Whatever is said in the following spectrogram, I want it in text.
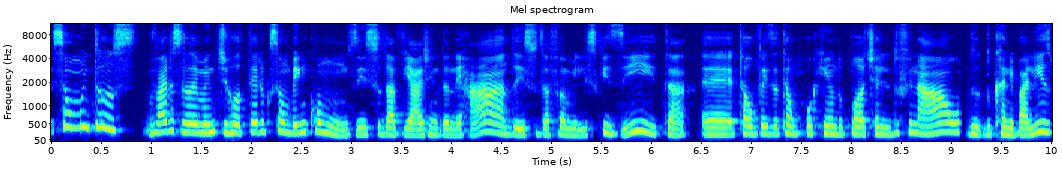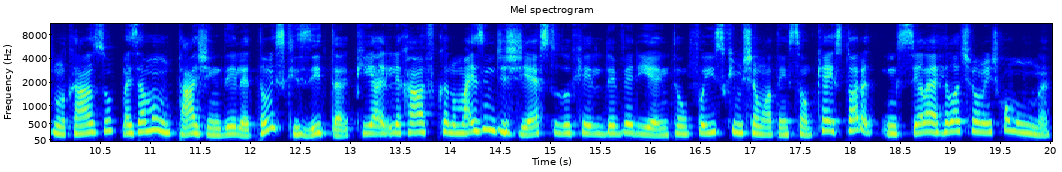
são muitos, vários elementos de roteiro que são bem comuns. Isso da viagem dando errado, isso da família esquisita, é, talvez até um pouquinho do plot ali do final, do, do canibalismo, no caso. Mas a montagem dele é tão esquisita que ele acaba ficando mais indigesto do que ele deveria. Então foi isso que me chamou a atenção, porque a história em si ela é relativamente comum, né?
